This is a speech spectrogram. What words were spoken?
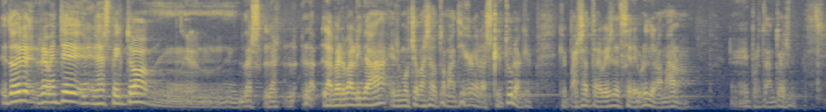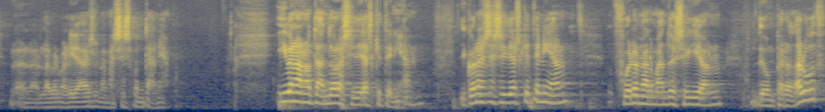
Entonces, realmente, en ese aspecto, mm, la, verbalidad es mucho más automática que la escritura, que, pasa a través del cerebro y de la mano. ¿eh? por tanto, la, verbalidad es la más espontánea. Iban anotando las ideas que tenían. Y con esas ideas que tenían, fueron armando ese guion de un perro andaluz,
